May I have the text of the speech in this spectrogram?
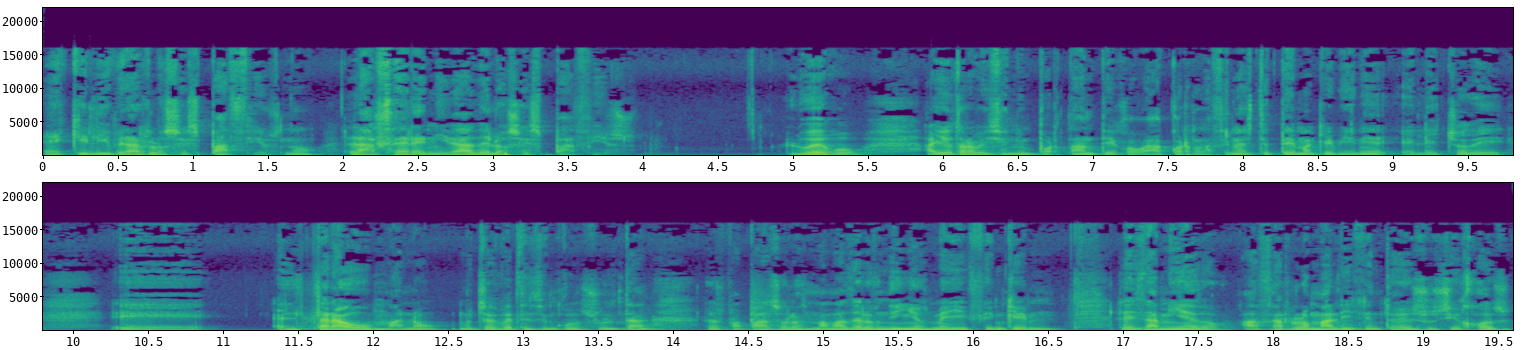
equilibrar los espacios, ¿no? La serenidad de los espacios. Luego, hay otra visión importante a correlación a este tema que viene el hecho de eh, el trauma, ¿no? Muchas veces en consulta los papás o las mamás de los niños me dicen que les da miedo hacerlo mal y que entonces sus hijos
